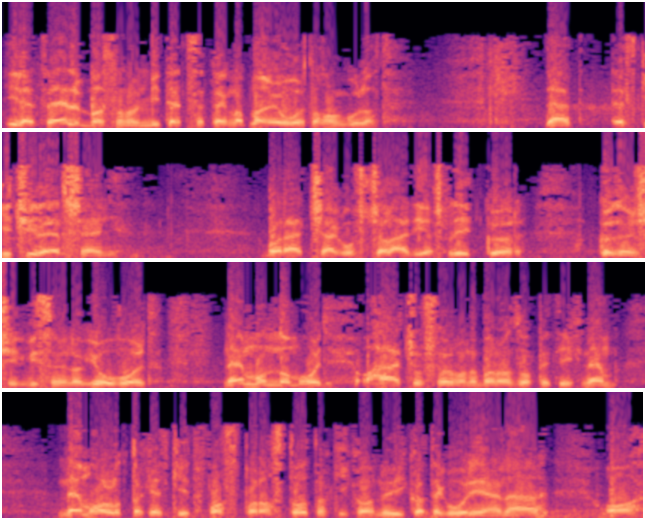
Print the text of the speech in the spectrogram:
illetve előbb azt mondom, hogy mi tetszett tegnap, nagyon jó volt a hangulat. De hát ez kicsi verseny, barátságos, családias légkör, a közönség viszonylag jó volt. Nem mondom, hogy a hátsó sorban a baranzópeték nem nem hallottak egy-két faszparasztot, akik a női kategóriánál a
